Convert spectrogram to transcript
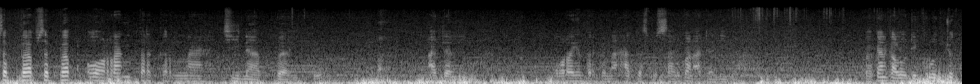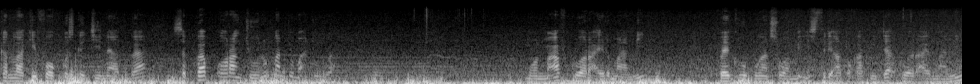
Sebab-sebab orang terkena jinabah itu ada lima. Orang yang terkena hadas besar itu kan ada lima. Bahkan kalau dikerucutkan lagi fokus ke jinabah, sebab orang junub kan cuma dua. Maaf keluar air mani, baik hubungan suami istri ataukah tidak keluar air mani,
